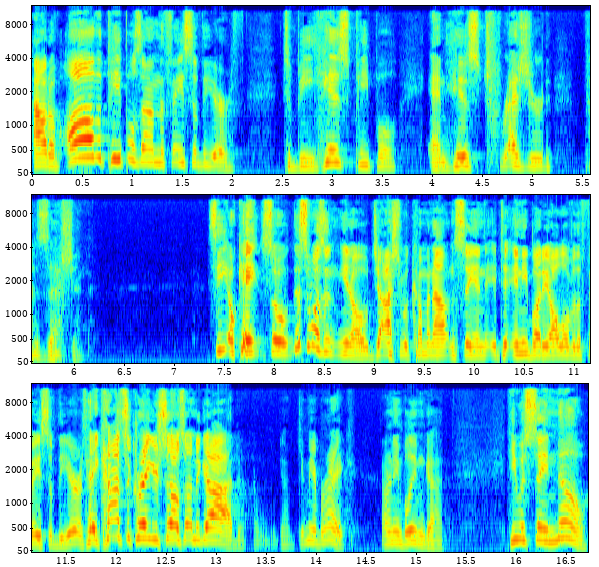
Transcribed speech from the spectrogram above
out of all the peoples on the face of the earth to be his people and his treasured possession. See, okay, so this wasn't, you know, Joshua coming out and saying to anybody all over the face of the earth, hey, consecrate yourselves unto God. Give me a break. I don't even believe in God. He was saying, no,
